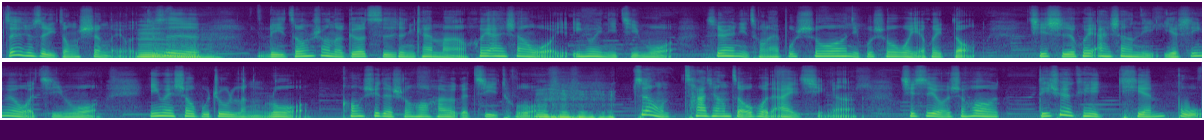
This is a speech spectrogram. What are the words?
这个就是李宗盛哎，就是李宗盛的歌词，你看嘛，会爱上我，因为你寂寞，虽然你从来不说，你不说我也会懂。其实会爱上你，也是因为我寂寞，因为受不住冷落。空虚的时候，还有个寄托。这种擦枪走火的爱情啊，其实有时候的确可以填补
